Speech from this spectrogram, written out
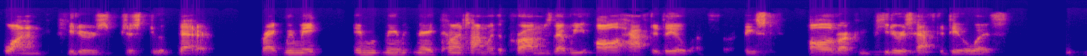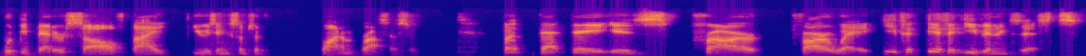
quantum computers just do it better, right? We may, we may come a time with the problems that we all have to deal with, or at least all of our computers have to deal with, would be better solved by using some sort of quantum processor. But that day is far, far away, if it, if it even exists.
